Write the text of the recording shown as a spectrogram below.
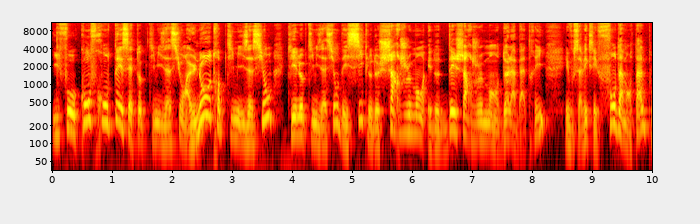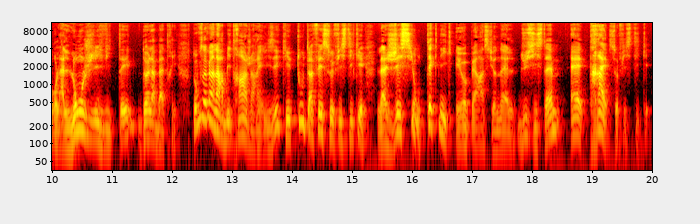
il faut confronter cette optimisation à une autre optimisation qui est l'optimisation des cycles de chargement et de déchargement de la batterie. Et vous savez que c'est fondamental pour la longévité de la batterie. Donc vous avez un arbitrage à réaliser qui est tout à fait sophistiqué. La gestion technique et opérationnelle du système est très sophistiquée.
